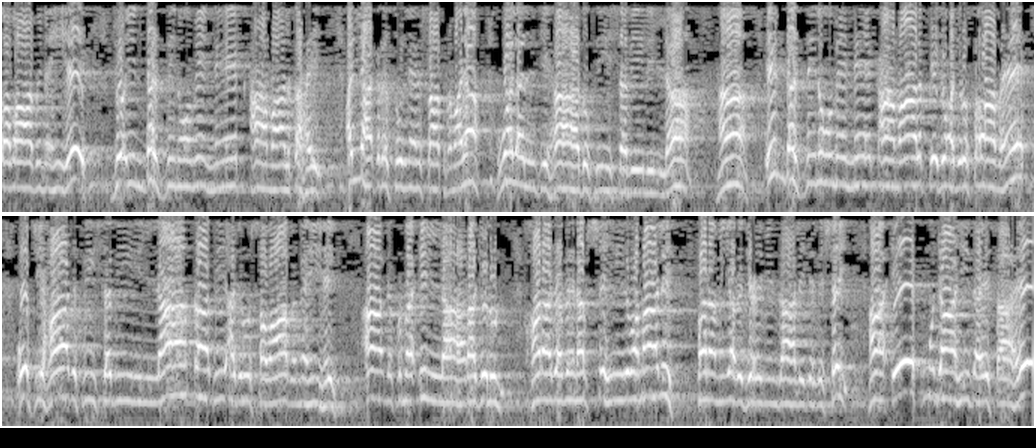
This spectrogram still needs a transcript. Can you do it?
ثواب نہیں ہے جو ان دس دنوں میں نیک اعمال کا ہے۔ اللہ کے رسول نے ساتھ نمایا ولل جہاد فی سبیل اللہ ہاں ان دس دنوں میں نیک اعمال کے جو اجر و ثواب ہے، وہ جہاد فی سبیل اللہ کا بھی اجر و ثواب نہیں ہے۔ اللہ رجل خرج بنفسه وماله فرم من ذلك بشيء۔ ہاں ایک مجاہد ایسا ہے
